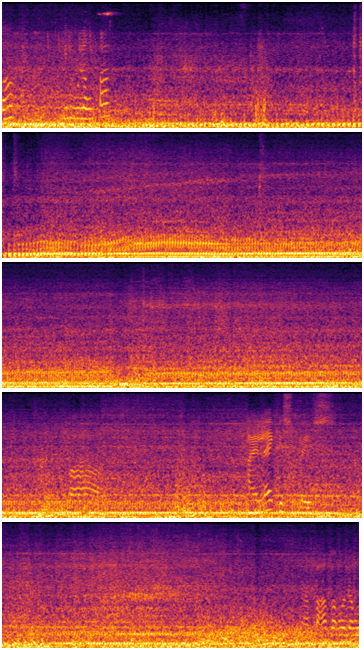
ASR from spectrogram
Oh, kinulang pa. Wow. I like this place. Napakabango ng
